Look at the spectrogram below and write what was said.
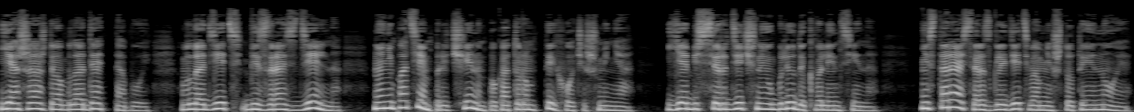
Я жажду обладать тобой, владеть безраздельно, но не по тем причинам, по которым ты хочешь меня. Я бессердечный ублюдок, Валентина. Не старайся разглядеть во мне что-то иное.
